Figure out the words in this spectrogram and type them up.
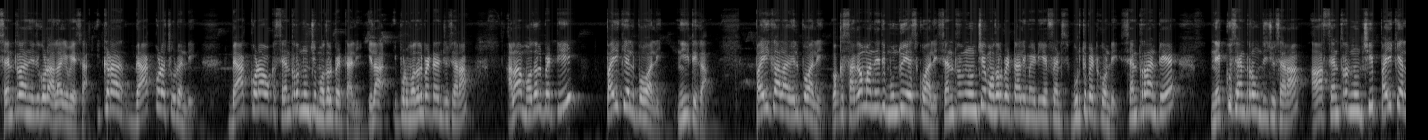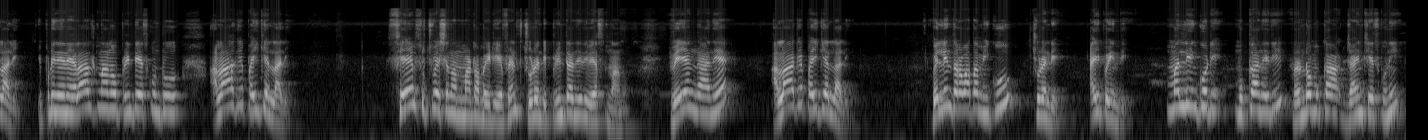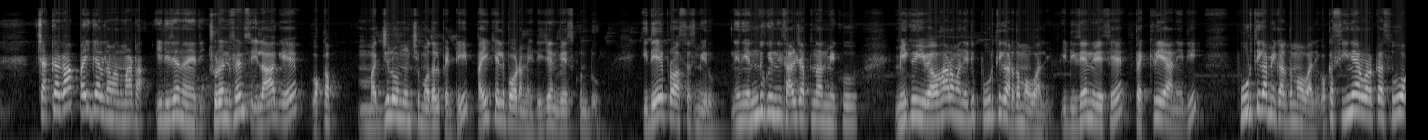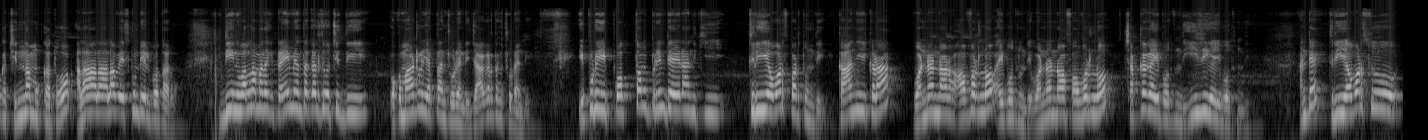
సెంటర్ అనేది కూడా అలాగే వేసా. ఇక్కడ బ్యాక్ కూడా చూడండి. బ్యాక్ కూడా ఒక సెంటర్ నుంచి మొదలు పెట్టాలి ఇలా ఇప్పుడు మొదలు పెట్టాను చూసారా అలా మొదలుపెట్టి పైకి వెళ్ళిపోవాలి నీట్గా పైకి అలా వెళ్ళిపోవాలి. ఒక సగం అనేది ముందు వేసుకోవాలి. సెంటర్ నుంచే మొదలు పెట్టాలి మై డియర్ ఫ్రెండ్స్. గుర్తుపెట్టుకోండి. సెంటర్ అంటే నెక్ సెంటర్ ఉంది చూసారా? ఆ సెంటర్ నుంచి పైకి వెళ్ళాలి. ఇప్పుడు నేను ఎలా వెళ్తున్నాను ప్రింట్ వేసుకుంటూ అలాగే పైకి వెళ్ళాలి. సేమ్ సిచ్యువేషన్ అనమాట మై డియర్ ఫ్రెండ్స్. చూడండి ప్రింట్ అనేది వేస్తున్నాను. వేయంగానే అలాగే పైకి వెళ్ళాలి. వెళ్ళిన తర్వాత మీకు చూడండి అయిపోయింది. మళ్ళీ ఇంకోటి ముక్క అనేది రెండో ముక్క జాయిన్ చేసుకుని చక్కగా పైకి వెళ్దాం అనమాట ఈ డిజైన్ అనేది. చూడండి ఫ్రెండ్స్ ఇలాగే ఒక మధ్యలో నుంచి మొదలుపెట్టి పైకి వెళ్ళిపోవడమే డిజైన్ వేసుకుంటూ. ఇదే ప్రాసెస్ మీరు. నేను ఎందుకు ఇన్నిసార్లు చెప్తున్నాను మీకు? మీకు ఈ వ్యవహారం అనేది పూర్తిగా అర్థం అవ్వాలి ఈ డిజైన్ వేసే ప్రక్రియ అనేది పూర్తిగా మీకు అర్థం అవ్వాలి ఒక సీనియర్ వర్కర్స్ ఒక చిన్న ముక్కతో అలా అలా అలా వేసుకుంటూ వెళ్ళిపోతారు. దీనివల్ల మనకి టైం ఎంత కలిసి వచ్చింది ఒక మాటలో చెప్తాను చూడండి జాగ్రత్తగా చూడండి. ఇప్పుడు ఈ మొత్తం ప్రింట్ వేయడానికి త్రీ అవర్స్ పడుతుంది. కానీ ఇక్కడ వన్ అండ్ హాఫ్ అవర్లో అయిపోతుంది. వన్ అండ్ హాఫ్ అవర్లో చక్కగా అయిపోతుంది. ఈజీగా అయిపోతుంది. అంటే త్రీ అవర్స్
